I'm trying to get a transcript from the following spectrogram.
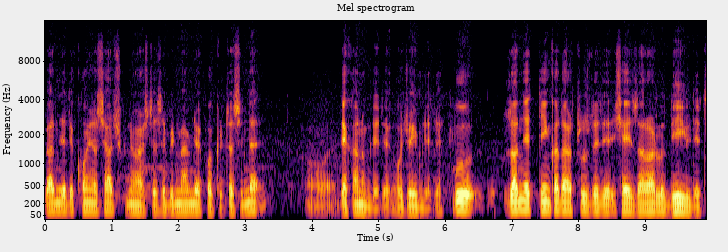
Ben dedi Konya Selçuk Üniversitesi bilmem ne fakültesinde dekanım dedi, hocayım dedi. Bu zannettiğin kadar tuz dedi şey zararlı değil dedi.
